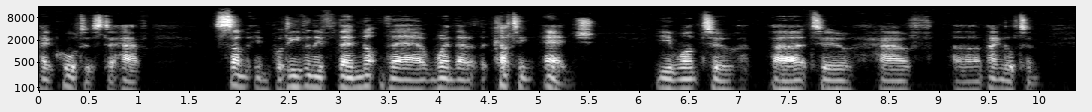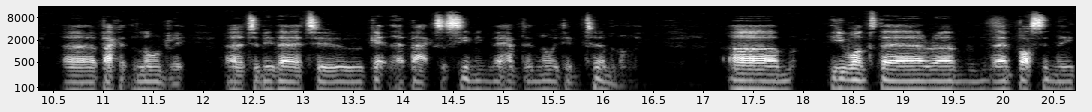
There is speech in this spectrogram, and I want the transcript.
headquarters to have some input, even if they're not there when they're at the cutting edge. You want to uh, to have uh, Angleton uh, back at the laundry uh, to be there to get their backs, assuming they haven't annoyed him terminally. Um, you want their um, their boss in the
